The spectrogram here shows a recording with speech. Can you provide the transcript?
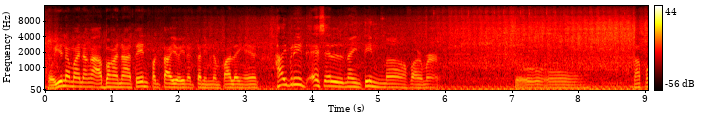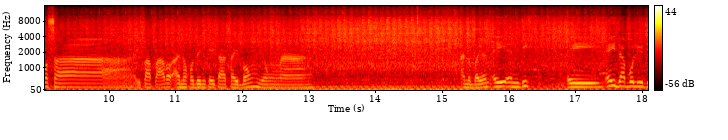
So, yun naman ang aabangan natin pag tayo ay nagtanim ng palay ngayon. Hybrid SL19 mga farmer. So, tapos sa ipaparo ano ko din kay Tatay Bong yung ah, ano ba yun? AND A AWD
